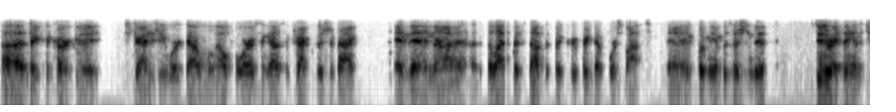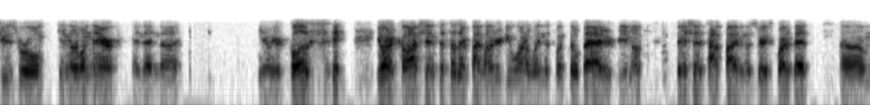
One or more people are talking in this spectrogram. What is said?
uh, thanks to car good strategy worked out well for us and got us some track position back. And then uh, the last pit stop, the pit crew picked up four spots and put me in position to do the right thing on the choose rule, get another one there, and then uh, you know you're close. you want to caution. It's a Southern 500. You want to win this one so bad. You know, finish in the top five in this race quite a bit, um,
